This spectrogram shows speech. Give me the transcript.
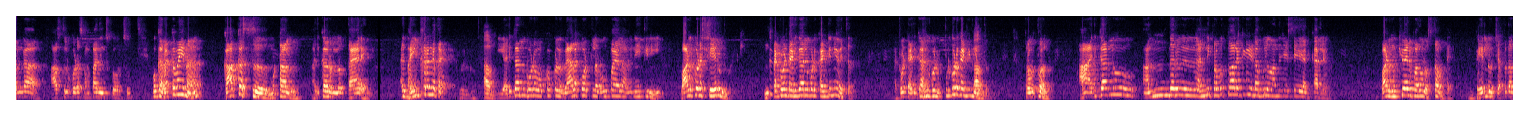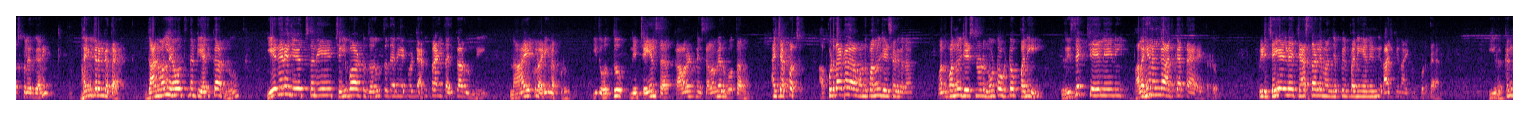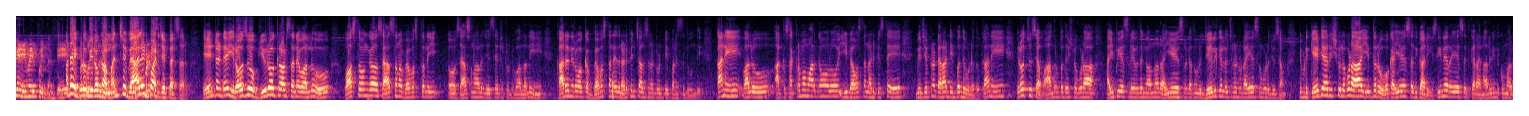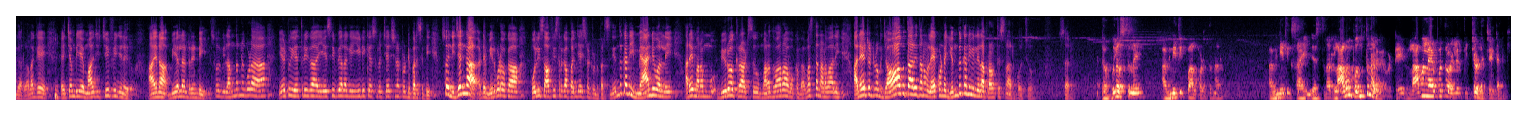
ఇష్టారాజ్యంగా ఆస్తులు కూడా సంపాదించుకోవచ్చు. ఒక రకమైన కాకస్ ముఠాలు అధికారుల్లో తయారైంది. అది భయంకరంగా తయారయ్యారు ఈ అధికారులు కూడా ఒక్కొక్కళ్ళు వేల కోట్ల రూపాయల అవినీతిని వాళ్ళు కూడా షేర్ ఉంది వాళ్ళకి. ఇంకా అటువంటి అధికారులు కూడా కంటిన్యూ అవుతారు అటువంటి అధికారులు కూడా ఇప్పుడు కూడా కంటిన్యూ. అవుతారు ప్రభుత్వాలు. ఆ అధికారులు అందరూ అన్ని ప్రభుత్వాలకి డబ్బులు అందజేసే అధికారులే వాళ్ళు ముఖ్యమైన పదవులు వస్తూ ఉంటాయి. పేర్లు చెప్పదలుచుకోలేదు కానీ భయంకరంగా తయారు. దానివల్ల ఏమవుతుందంటే ఈ అధికారులు ఏదైనా చేయొచ్చు అనే చెల్లుబాటు జరుగుతుంది అనేటువంటి అభిప్రాయంతో అధికారులు ఉండి నాయకులు అడిగినప్పుడు ఇది వద్దు నేను చేయను సార్ కావాలంటే నేను సెలవు మీద పోతాను అని చెప్పొచ్చు. అప్పుడు దాకా వంద పనులు చేశాడు కదా. వంద పనులు చేసినోడు నూట ఒకటో పని రిజెక్ట్ చేయలేని బలహీనంగా అధికారి తయారవుతాడు వీడు చేయలే చేస్తాడులే మనం చెప్పిన పని అని రాజకీయ నాయకులు కూడా తయారు ఈ రకంగా ఏమైపోయిందంటే అంటే ఇప్పుడు మీరు ఒక మంచి వ్యాలిడ్ పాయింట్ చెప్పారు సార్. ఏంటంటే ఈరోజు బ్యూరోక్రాట్స్ అనేవాళ్ళు వాస్తవంగా శాసన వ్యవస్థని శాసనాలు చేసేటటువంటి వాళ్ళని కార్యనిర్వాహక వ్యవస్థ అనేది నడిపించాల్సినటువంటి పరిస్థితి ఉంది. కానీ వాళ్ళు సక్రమ మార్గంలో ఈ వ్యవస్థ నడిపిస్తే మీరు చెప్పినట్టు ఎలాంటి ఇబ్బంది ఉండదు. కానీ ఈరోజు చూసాం ఆంధ్రప్రదేశ్లో కూడా ఐపీఎస్లు ఏ విధంగా ఉన్నారు ఐఏఎస్ల గతంలో జైలుకి వెళ్ళి వచ్చినటువంటి ఐఏఎస్ను కూడా చూసాం. ఇప్పుడు కేటీఆర్ ఇష్యూలో కూడా ఇద్దరు ఒక ఐఏఎస్ అధికారి సీనియర్ ఐఏఎస్ అధికారి ఆయన అరవింద్ కుమార్ గారు అలాగే హెచ్ఎండిఏ మాజీ చీఫ్ ఇంజనీర్ ఆయన బిఎల్ఎన్ రెడ్డి. సో వీళ్ళందరినీ కూడా ఏ టూ ఏ త్రీగా ఏసీబీ అలాగే ఈడీ కేసులో చేర్చినటువంటి పరిస్థితి. సో నిజంగా అంటే మీరు కూడా ఒక పోలీస్ ఆఫీసర్గా పనిచేసినటువంటి పరిస్థితి. ఎందుకని ఈ మాన్యువల్ని అరే మనం బ్యూరోక్రాట్స్ మన ద్వారా ఒక వ్యవస్థ నడవాలి అనేటటువంటి ఒక జవాబుదారీతనం లేకుండా ఎందుకని వీళ్ళు ఇలా ప్రవర్తిస్తున్నారు అనుకోవచ్చు? సరే. డబ్బులు వస్తున్నాయి అవినీతికి పాల్పడుతున్నారు అవినీతికి సాయం చేస్తున్నారు లాభం పొందుతున్నారు కాబట్టి లాభం లేకపోతే వాళ్ళు పిచ్చోళ్ళు చేయటానికి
